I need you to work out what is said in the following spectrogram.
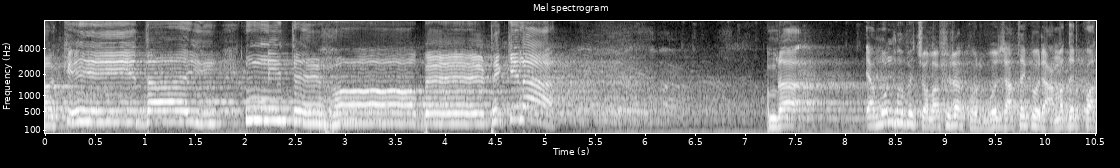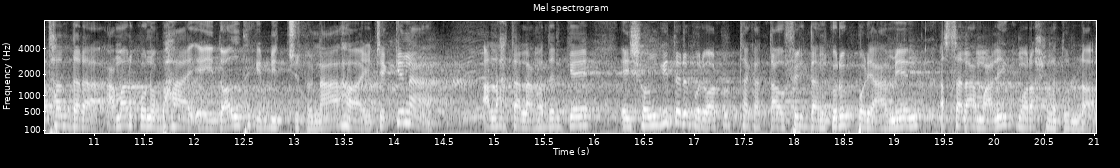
তোমাকে দায় নিতে হবে। ঠিক না আমরা এমনভাবে চলাফেরা করব যাতে করে আমাদের কথার দ্বারা আমার কোনো ভাই এই দল থেকে বিচ্যুত না হয়। ঠিক কি না আল্লাহ তালা আমাদেরকে এই সঙ্গীতের উপরে অটুট থাকার তৌফিক দান করুক, পড়ে আমিন। আসসালামু আলাইকুম রহমতুল্লাহ।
